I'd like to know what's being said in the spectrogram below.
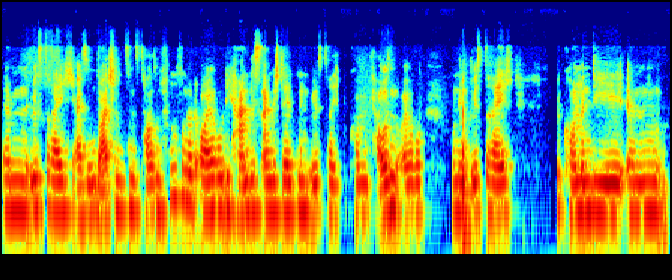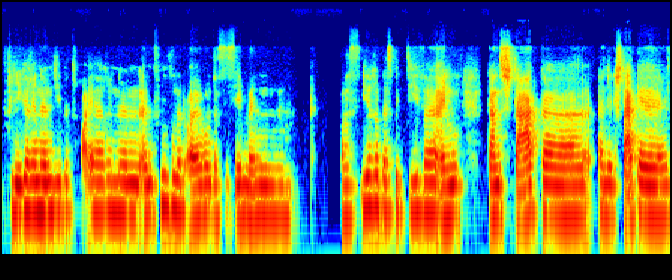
in ähm, Österreich, also in Deutschland sind es 1500 Euro, die Handelsangestellten in Österreich bekommen 1000 Euro und in Österreich bekommen die ähm, Pflegerinnen, die Betreuerinnen ähm, 500 Euro und das ist eben ein, aus ihrer Perspektive ein ganz starker, eine starke,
